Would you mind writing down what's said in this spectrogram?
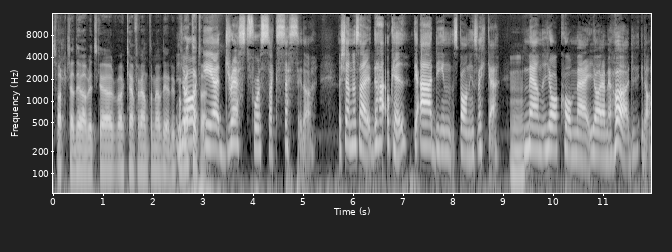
svartklädd i övrigt. Ska jag, vad kan jag förvänta mig av det? Du är på Jag bettet va? är dressed for success idag. Jag känner så här, det här okej, det är din spaningsvecka. Mm. Men jag kommer göra mig hörd idag.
